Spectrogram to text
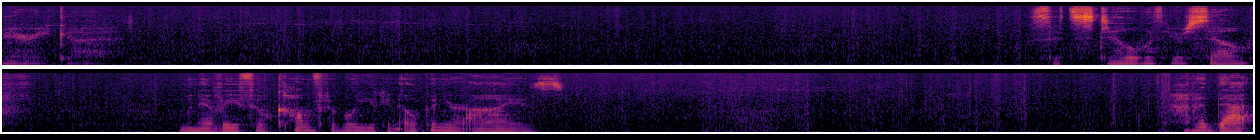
Very good. Sit still with yourself. Whenever you feel comfortable, you can open your eyes. How did that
